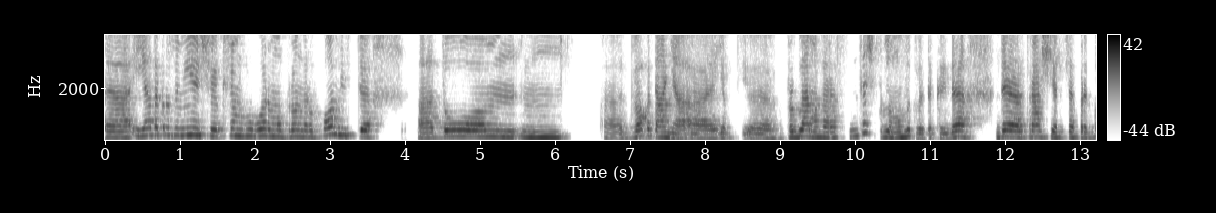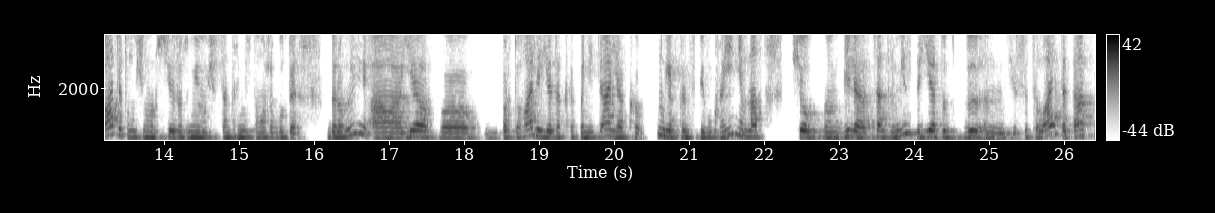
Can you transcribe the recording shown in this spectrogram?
Е, я так розумію, що якщо ми говоримо про нерухомість, е, то е, два питання. Е, Як е, проблема зараз не те, що проблема, виклик такий, де, де краще це придбати, тому що ми всі розуміємо, що центр міста може бути дорогий, а є в Португалії є таке поняття, як ну як в принципі в Україні в нас. Що біля центру міста є до, ці сателайти, так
